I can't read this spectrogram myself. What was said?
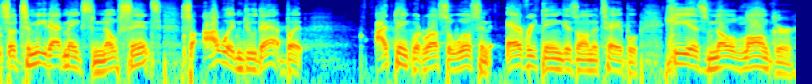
So to me, that makes no sense. So I wouldn't do that. But I think with Russell Wilson, everything is on the table. He is no longer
